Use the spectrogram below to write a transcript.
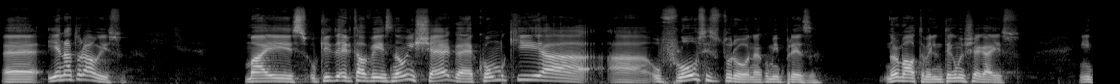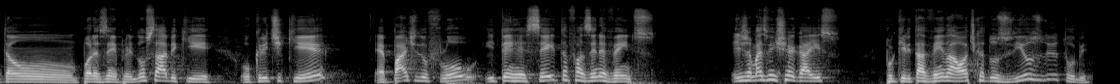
É, e é natural isso. Mas o que ele talvez não enxerga é como que a, a, o Flow se estruturou né, como empresa. Normal também, ele não tem como enxergar isso. Então, por exemplo, ele não sabe que o Critique é parte do Flow e tem receita fazendo eventos. Ele jamais vai enxergar isso. Porque ele está vendo a ótica dos views do YouTube.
